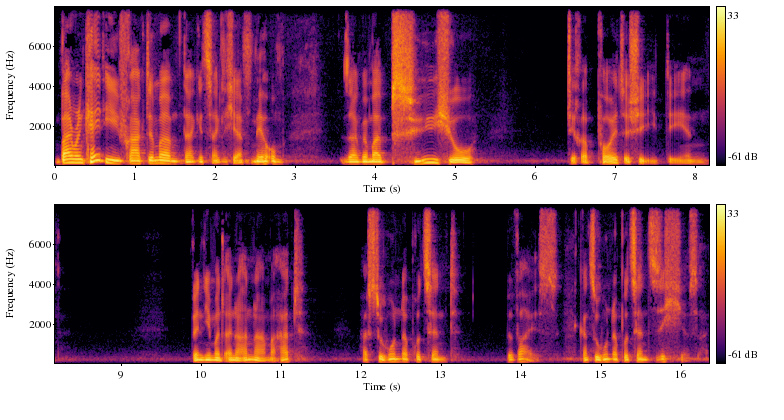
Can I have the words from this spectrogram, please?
Byron Katie fragt immer, da geht es eigentlich mehr um, sagen wir mal, psychotherapeutische Ideen. Wenn jemand eine Annahme hat, hast du 100% Beweis, kannst du 100% sicher sein,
